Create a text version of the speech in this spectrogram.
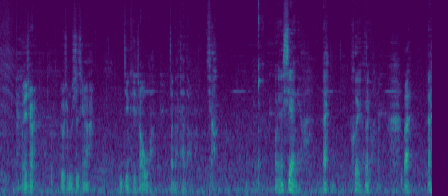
没事有什么事情啊，你尽可以找我，咱俩探讨吧。行，那我先谢谢你了。哎，喝一个，来，来。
